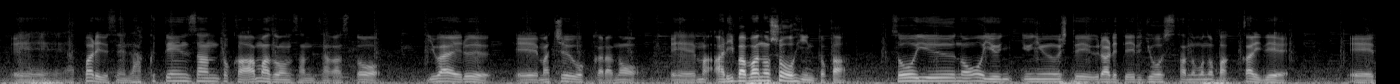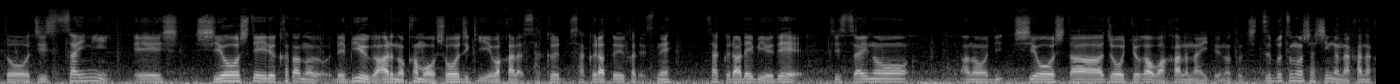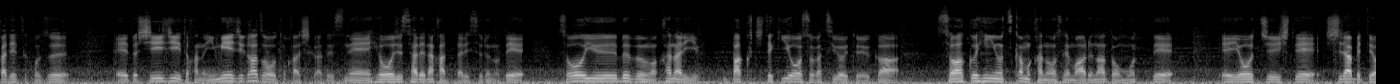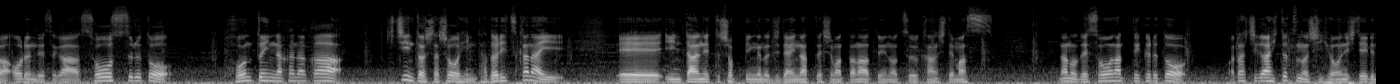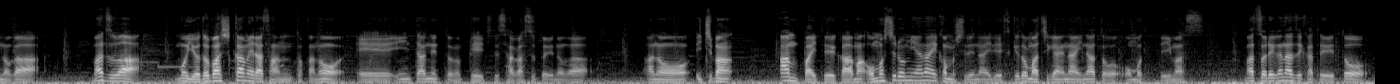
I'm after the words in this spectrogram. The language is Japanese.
えやっぱりですね楽天さんとかアマゾンさんで探すといわゆる、えま、中国からの、えま、アリババの商品とかそういうのを輸入して売られている業者さんのものばっかりで、えーと、実際に、えー、使用している方のレビューがあるのかも正直わから桜というかですね。桜レビューで実際のあの使用した状況がわからないというのと実物の写真がなかなか出てこず、えーと CG とかのイメージ画像とかしかですね表示されなかったりするのでそういう部分はかなり博打的要素が強いというか粗悪品をつかむ可能性もあるなと思って、えー、要注意して調べてはおるんですがそうすると本当になかなかきちんとした商品にたどり着かない、えー、インターネットショッピングの時代になってしまったなというのを痛感してます。なのでそうなってくると私が一つの指標にしているのがまずはもうヨドバシカメラさんとかの、えー、インターネットのページで探すというのがあのー、一番安牌というか、まあ、面白みはないかもしれないですけど間違いないなと思っています、まあ、それがなぜかというと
